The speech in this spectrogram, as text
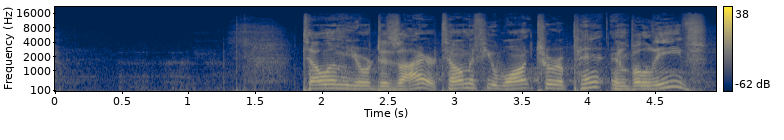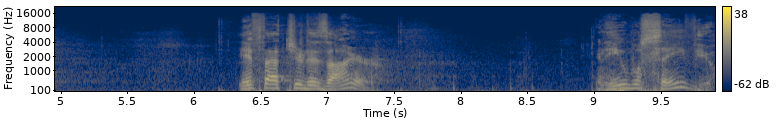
Tell Him your desire. Tell Him if you want to repent and believe, if that's your desire and He will save you.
